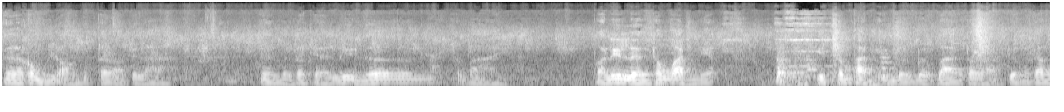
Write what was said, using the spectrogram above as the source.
แล้วเราก็หมุนออกอยู่ตลอดเวลานั้นมันก็จะลื่นเริงสบาย พอลื่นเริงทั้งวันเนี่ยจิตสัมผัสอิ่มเบิกเบิกบานตลอดจนกระทั่ง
